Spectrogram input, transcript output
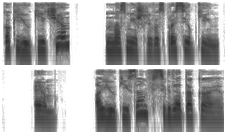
как Юки-чан? Насмешливо спросил Кин. М. А Юки-сан всегда такая.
